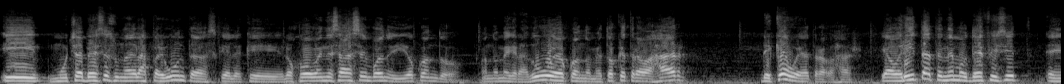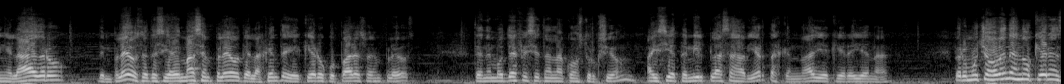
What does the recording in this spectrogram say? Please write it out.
Y muchas veces una de las preguntas que, los jóvenes hacen, bueno, y yo cuando, cuando me gradúe o cuando me toque trabajar, ¿de qué voy a trabajar? Y ahorita tenemos déficit en el agro de empleos, es decir, hay más empleos de la gente que quiere ocupar esos empleos. Tenemos déficit en la construcción, hay 7.000 plazas abiertas que nadie quiere llenar. Pero muchos jóvenes no quieren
